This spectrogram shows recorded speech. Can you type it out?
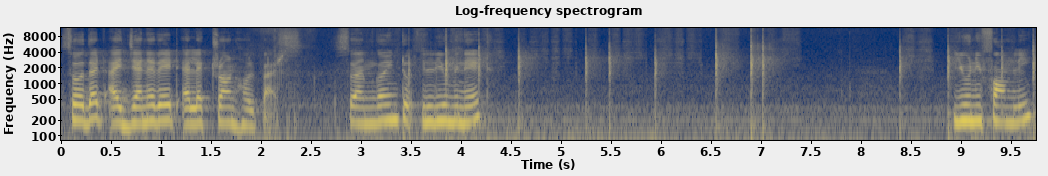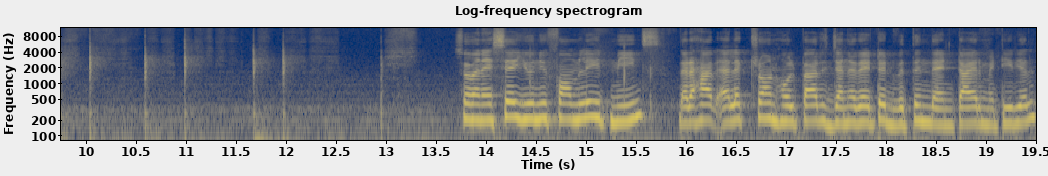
so that I generate electron hole pairs. So, I am going to illuminate uniformly. So, when I say uniformly it means that I have electron hole pairs generated within the entire material.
